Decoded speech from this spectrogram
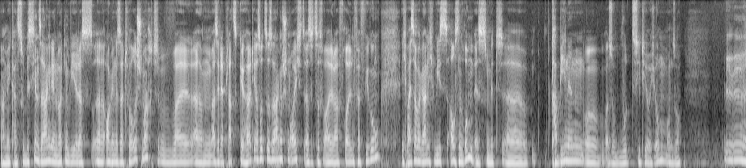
Amir, kannst du ein bisschen sagen den Leuten, wie ihr das äh, organisatorisch macht? Weil, ähm, also der Platz gehört ja sozusagen schon euch, also zu eurer vollen Verfügung. Ich weiß aber gar nicht, wie es außenrum ist mit äh, Kabinen, äh, also wo zieht ihr euch um und so? Äh,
